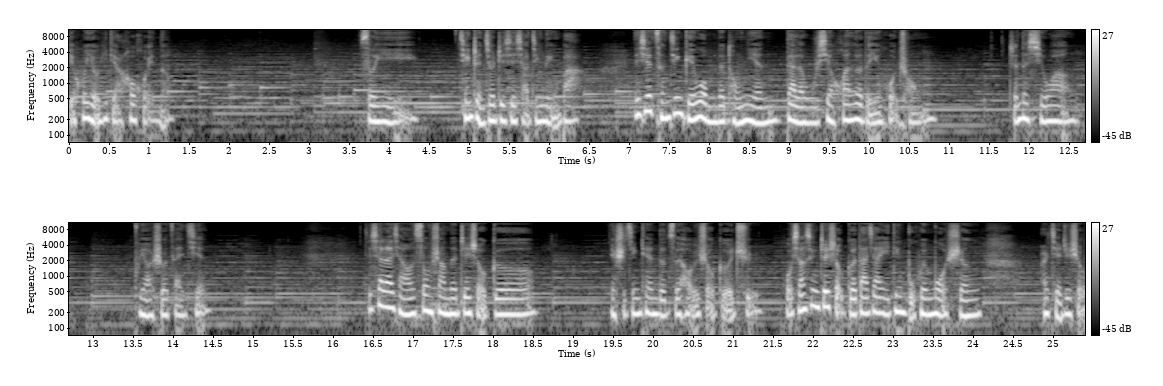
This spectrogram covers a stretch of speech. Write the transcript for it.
也会有一点后悔呢？所以，请拯救这些小精灵吧。那些曾经给我们的童年带来无限欢乐的萤火虫，真的希望不要说再见。接下来想要送上的这首歌，也是今天的最后一首歌曲。我相信这首歌大家一定不会陌生，而且这首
